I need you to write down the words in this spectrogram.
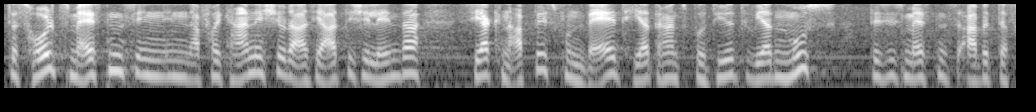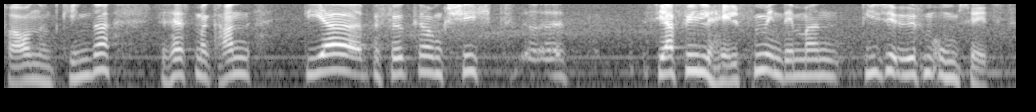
das Holz meistens in, in afrikanische oder asiatische Länder sehr knapp ist, von weit her transportiert werden muss. Das ist meistens Arbeit der Frauen und Kinder. Das heißt, man kann der Bevölkerungsschicht äh, sehr viel helfen, indem man diese Öfen umsetzt.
